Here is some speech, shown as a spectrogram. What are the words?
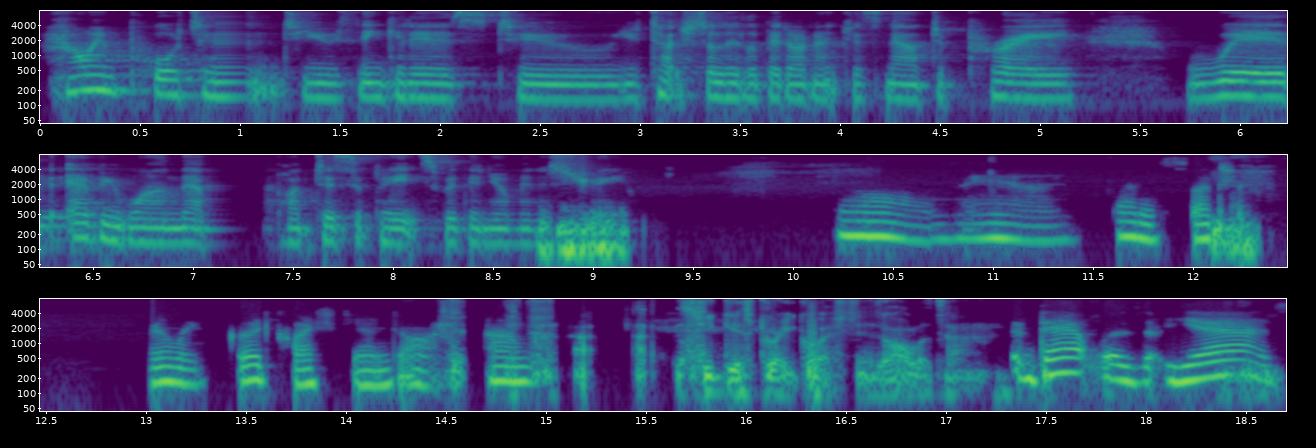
how important do you think it is to, you touched a little bit on it just now, to pray with everyone that participates within your ministry? Oh, man, that is such a really good question, Dawn. Um, she gets great questions all the time. That was, yes,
